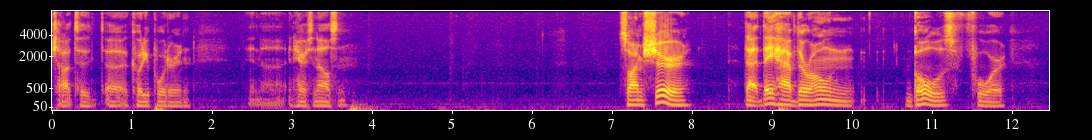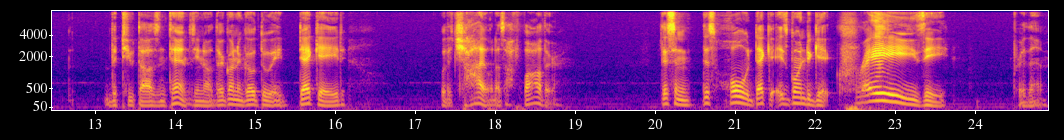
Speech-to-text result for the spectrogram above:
shout out to uh, Cody Porter and and, uh, and Harrison Ellison. So I'm sure that they have their own goals for the 2010s. You know, they're going to go through a decade with a child as a father. This and this whole decade is going to get crazy for them.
